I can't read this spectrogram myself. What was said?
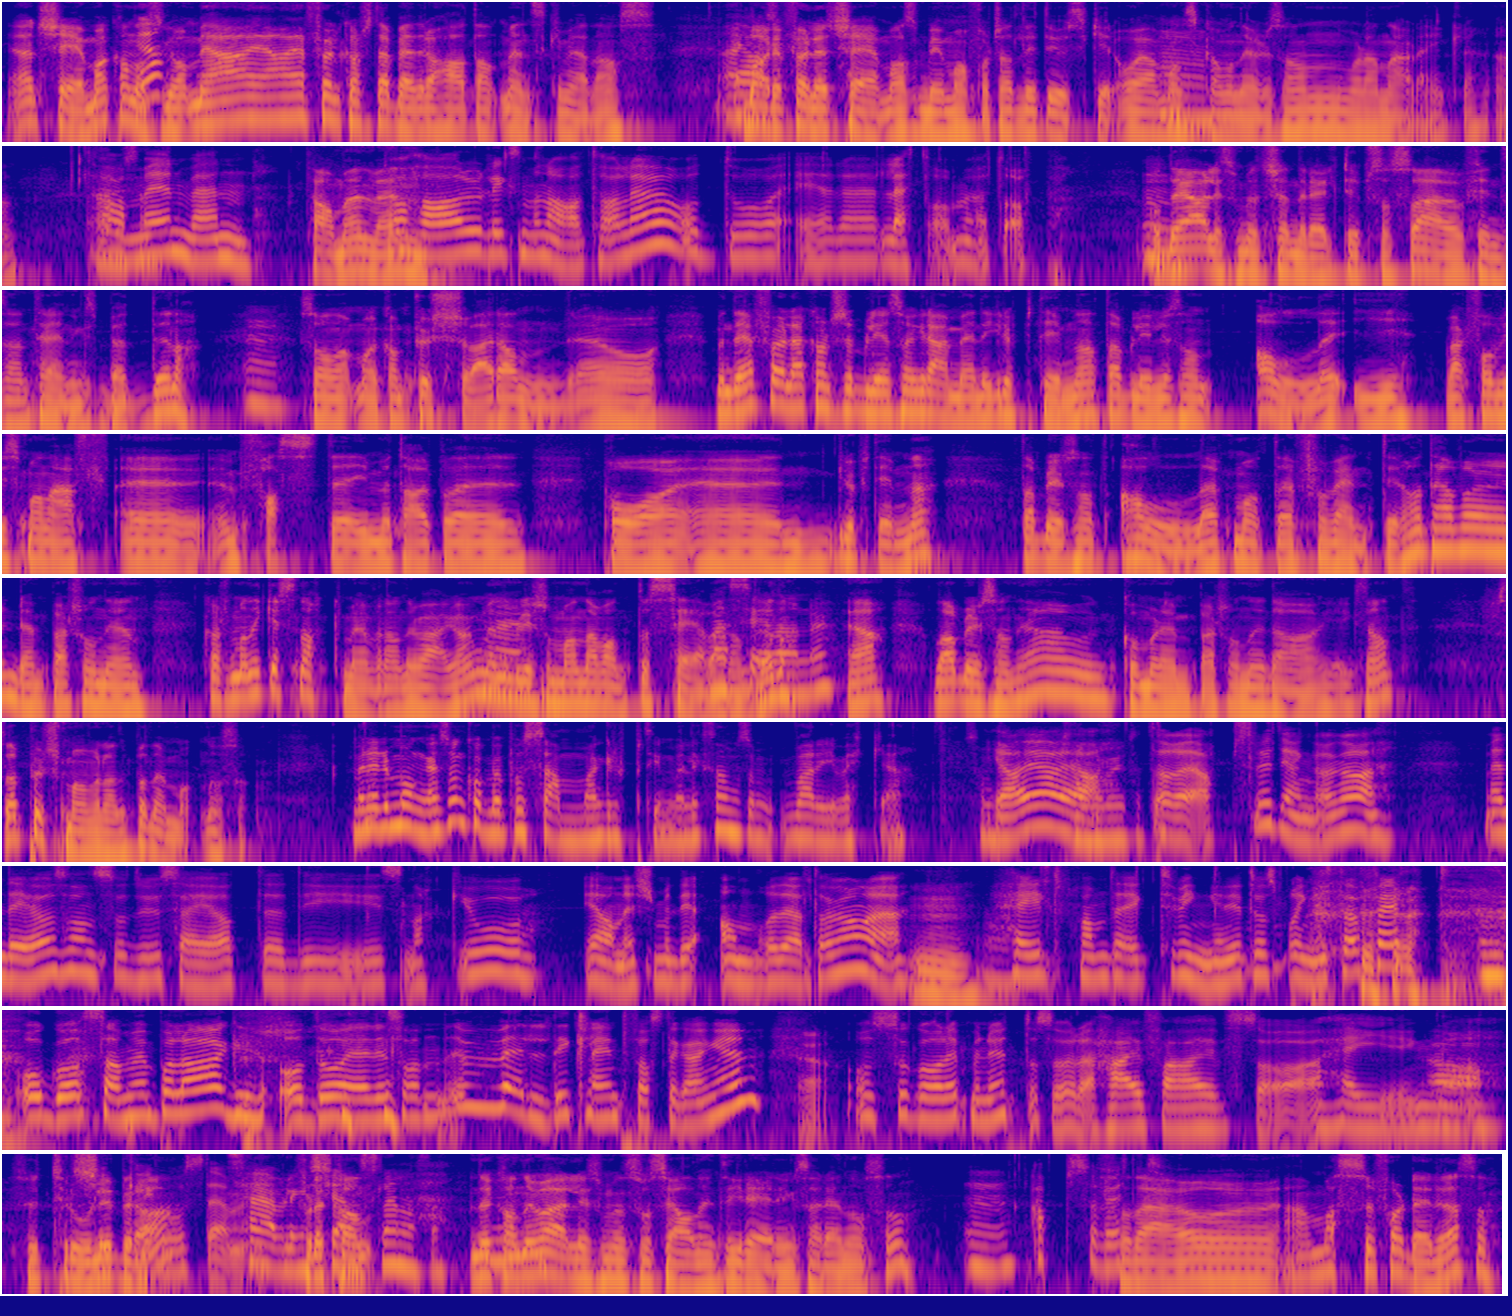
Ja, et skjema kan også Ja. gå, men jeg, jeg, jeg føler kanskje det er bedre å ha et annet menneske med deg. altså. Ja. Bare følge et skjema, så blir man fortsatt litt usikker. Å ja, man Mm. skal man gjøre det sånn? Hvordan er det egentlig? Ja. Ta med en venn. Ta med en venn. Da har du liksom en avtale, og da er det lettere å møte opp. Og det er liksom et generelt tips også, er å finne seg en treningsbuddy. da Mm. Sånn at man kan pushe hverandre. Og, men det føler jeg kanskje blir en sånn greie med de gruppetimene. At da blir sånn alle i I hvert fall hvis man er f- eh, en fast invitar på, det, på eh, gruppetimene. Da blir det sånn at alle på en måte forventer Å, der var den personen igjen. Kanskje man ikke snakker med hverandre hver gang, men Nei. det blir som man er vant til å se hverandre. ser da. Ja, og da blir det sånn Ja, kommer den personen i dag? Ikke sant? Så da pusher man hverandre på den måten også. Men er det mange som kommer på samme gruppetime liksom, som varje vecka? Ja, ja, ja. Det er absolutt gjengangere. Men det er jo sånn som du sier, at de snakker jo gjerne ikke med de andre deltakerne. Mm. Helt fram til jeg tvinger de til å springe stafett og går sammen på lag. Og da er det sånn det er veldig kleint første gangen. Ja. Og så går det et minutt, og så er det high fives og heiing Ja. og Så utrolig bra. god stemning. For det kan, Det kan jo være liksom en sosial integreringsarena også. Mm. Absolutt. Så det er jo ja, masse fordeler, altså.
